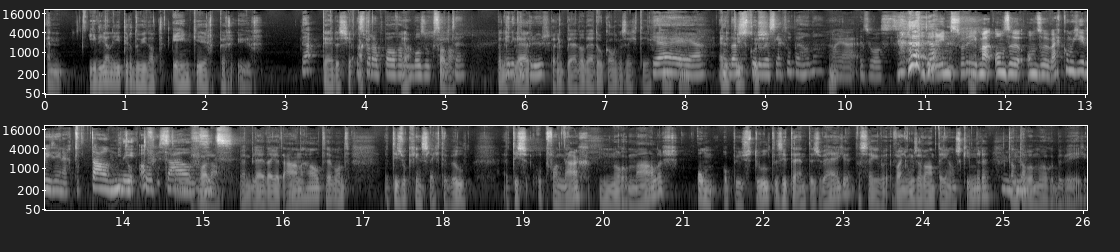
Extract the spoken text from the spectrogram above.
En idealiter doe je dat één keer per uur. Ja, Tijdens je dat is wat Paul van Ja, den Bos ook zegt. voilà. Hè. Ben ik, Eén keer blij, per uur. ben ik blij dat hij het ook al gezegd heeft. Ja, ja, Voilà. ja. En, het daar scoren wij dus- slecht op, hè, Hanna? Maar ja, zoals iedereen, sorry. Maar onze, onze werkomgeving zijn er totaal niet Nee, op afgestemd. totaal Voilà. niet. Ik ben blij dat je het aanhaalt, hè, want het is ook geen slechte wil. Het is op vandaag normaler om op je stoel te zitten en te zwijgen, dat zeggen we van jongs af aan tegen ons kinderen, dan dat we mogen bewegen.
